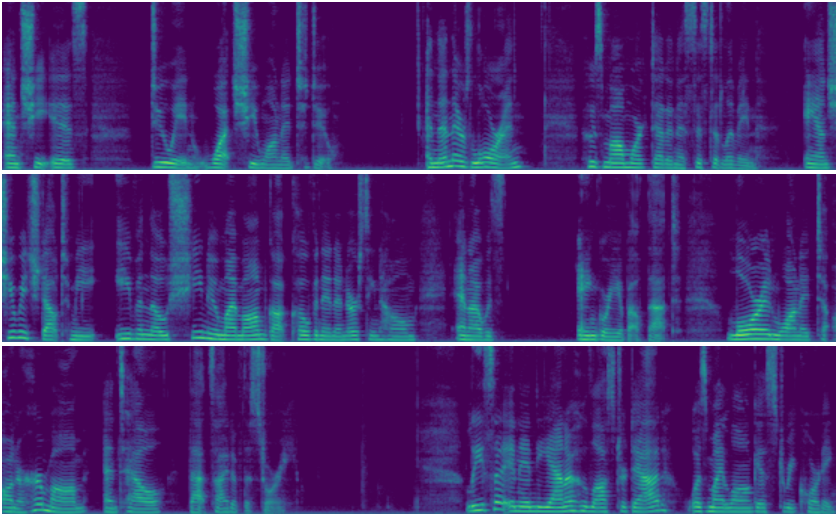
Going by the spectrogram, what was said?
and she is doing what she wanted to do. And then there's Lauren, whose mom worked at an assisted living. And she reached out to me even though she knew my mom got COVID in a nursing home and I was angry about that. Lauren wanted to honor her mom and tell that side of the story. Lisa in Indiana, who lost her dad, was my longest recording.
